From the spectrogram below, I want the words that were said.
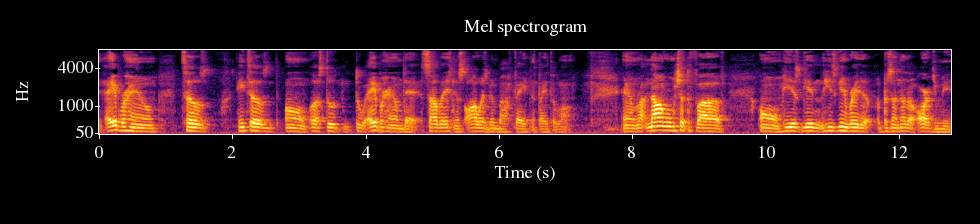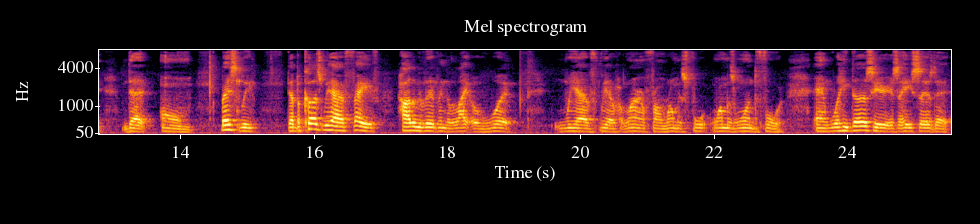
And Abraham tells he tells um, us through through Abraham that salvation has always been by faith and faith alone. And right now in Romans chapter five, um, he is getting he's getting ready to present another argument that um basically that because we have faith, how do we live in the light of what we have we have learned from Romans four Romans one to four. And what he does here is that he says that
